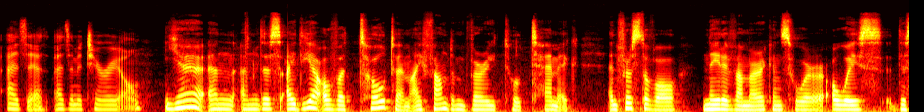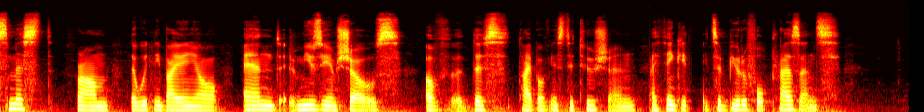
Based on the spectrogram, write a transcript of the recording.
as a, as a material. Yeah, and, and this idea of a totem, I found them very totemic. And first of all, Native Americans were always dismissed from the Whitney Biennial and museum shows of this type of institution. I think it, it's a beautiful presence.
